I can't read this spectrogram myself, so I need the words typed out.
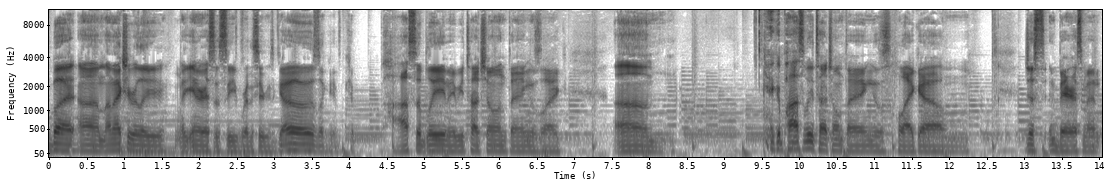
but um, I'm actually really like interested to see where the series goes. Like it could possibly maybe touch on things like um, it could possibly touch on things like um, just embarrassment.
